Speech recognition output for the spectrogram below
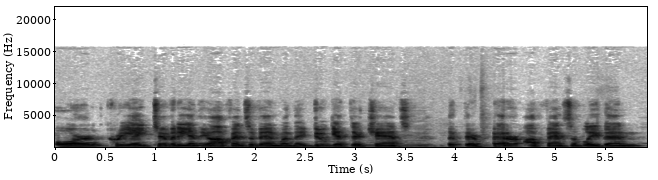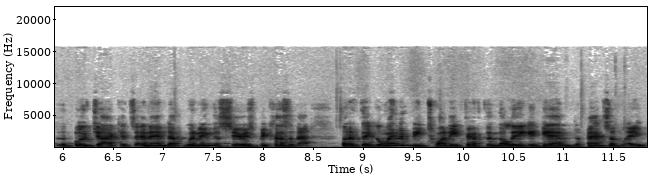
or creativity in the offensive end, when they do get their chance, that they're better offensively than the Blue Jackets and end up winning the series because of that. But if they go in and be 25th in the league again defensively,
